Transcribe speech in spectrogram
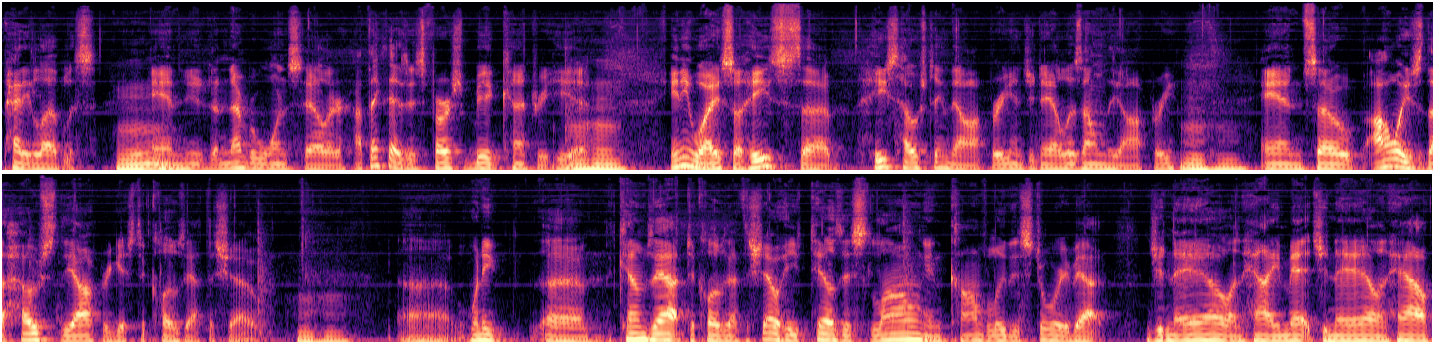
Patty Loveless, Mm. and you know, the number one seller. I think that was his first big country hit. Mm-hmm. Anyway, so he's uh, he's hosting the Opry, and Janelle is on the Opry, Mm-hmm. and so always the host of the Opry gets to close out the show Mm-hmm. uh, when he uh, comes out to close out the show, he tells this long and convoluted story about Janelle and how he met Janelle and how,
